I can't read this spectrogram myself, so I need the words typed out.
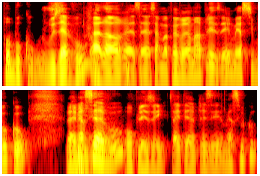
pas beaucoup, je vous avoue. Alors, ça m'a fait vraiment plaisir. Merci beaucoup. Ben, merci à vous. Au plaisir. Ça a été un plaisir. Merci beaucoup.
